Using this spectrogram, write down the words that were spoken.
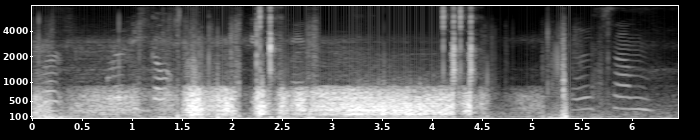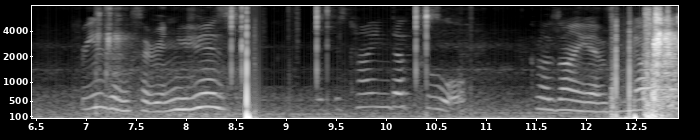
Where, where he go? There's some freezing syringes, which is kinda cool. Cause I have known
